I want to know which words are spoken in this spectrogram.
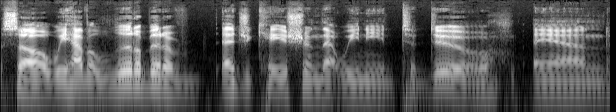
So we have a little bit of education that we need to do, and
